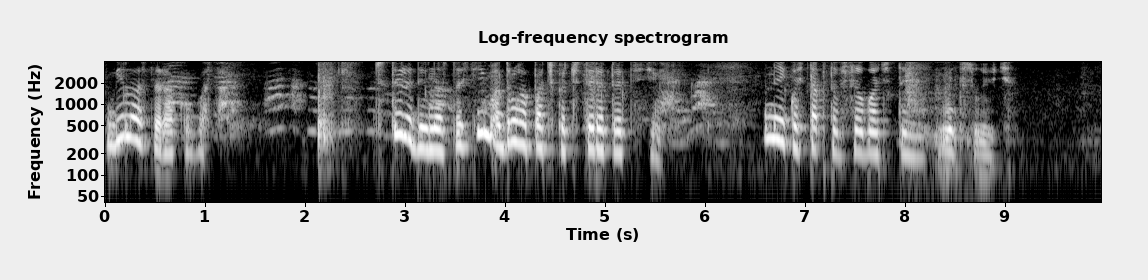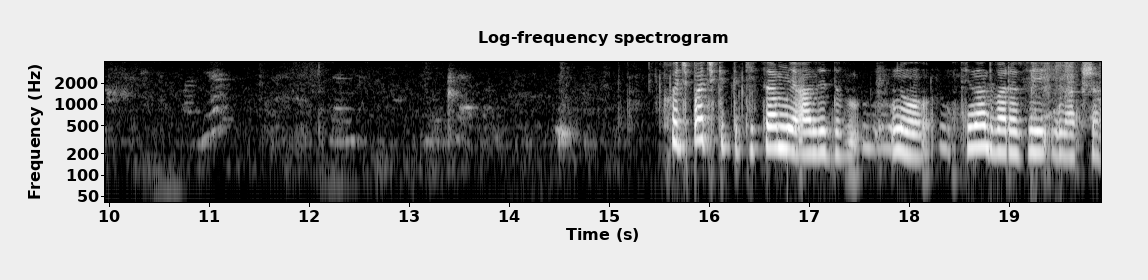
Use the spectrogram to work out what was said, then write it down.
Біла сира ковбаса. 4,97, а друга пачка 4,37. Вони якось так то все, бачите, міксують. Хоч пачки такі самі, але ну, ціна два рази інакша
